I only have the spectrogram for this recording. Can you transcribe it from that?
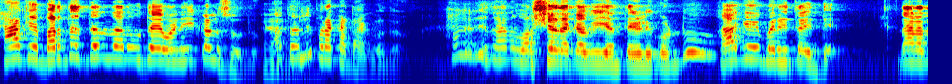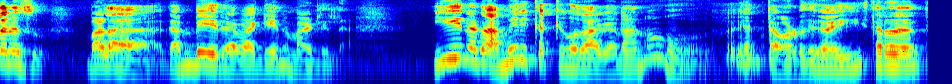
ಹಾಗೆ ಬರೆದದ್ದನ್ನು ನಾನು ಉದಯವಾಣಿಗೆ ಕಳಿಸೋದು. ಅದರಲ್ಲಿ ಪ್ರಕಟ ಆಗೋದು. ಹಾಗಾಗಿ ನಾನು ವರ್ಷದ ಕವಿ ಅಂತ ಹೇಳಿಕೊಂಡು ಹಾಗೆ ಬರೀತಾ ಇದ್ದೆ. ನಾನು ಅದನ್ನು ಸು ಭಾಳ ಗಂಭೀರವಾಗಿ ಏನು ಮಾಡಲಿಲ್ಲ. ಈ ನಡು ಅಮೇರಿಕಕ್ಕೆ ಹೋದಾಗ ನಾನು ಎಂತ ಮಾಡೋದು? ಈಗ ಈ ಥರದ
